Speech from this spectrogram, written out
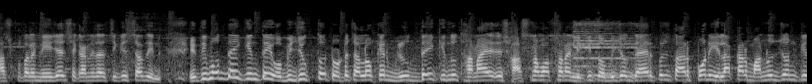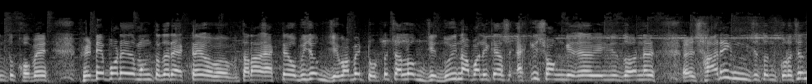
হাসপাতালে নিয়ে যায়। সেখানে তার চিকিৎসাধীন। ইতিমধ্যেই কিন্তু এই অভিযুক্ত টোটো চালকের বিরুদ্ধেই কিন্তু থানায় হাসনাবাদ থানায় লিখিত অভিযোগ দায়ের করেছে। তারপরে এলাকার মানুষজন কিন্তু ক্ষোভে ফেটে পড়ে এবং তাদের একটাই, তারা একটাই অভিযোগ, যেভাবে টোটো চালক যে দুই নাবালিকা একই সঙ্গে, এই ধরনের শারীরিক নির্যাতন করেছেন,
